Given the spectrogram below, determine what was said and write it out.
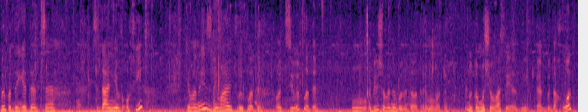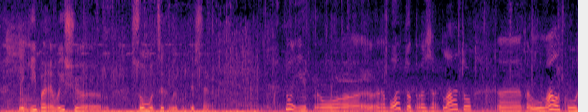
ви подаєте це, ці дані в ОФІ, і вони знімають виплати. От ці виплати більше ви не будете отримувати. Ну тому що у вас є якби доход, який перевищує е, суму цих виплат і все. Ну і про е, роботу, про зарплату, е, про мінімалку,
